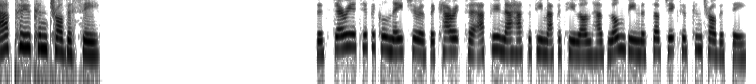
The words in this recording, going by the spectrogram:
Apu controversy. The stereotypical nature of the character Apu Nahasapeemapetilon has long been the subject of controversy.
